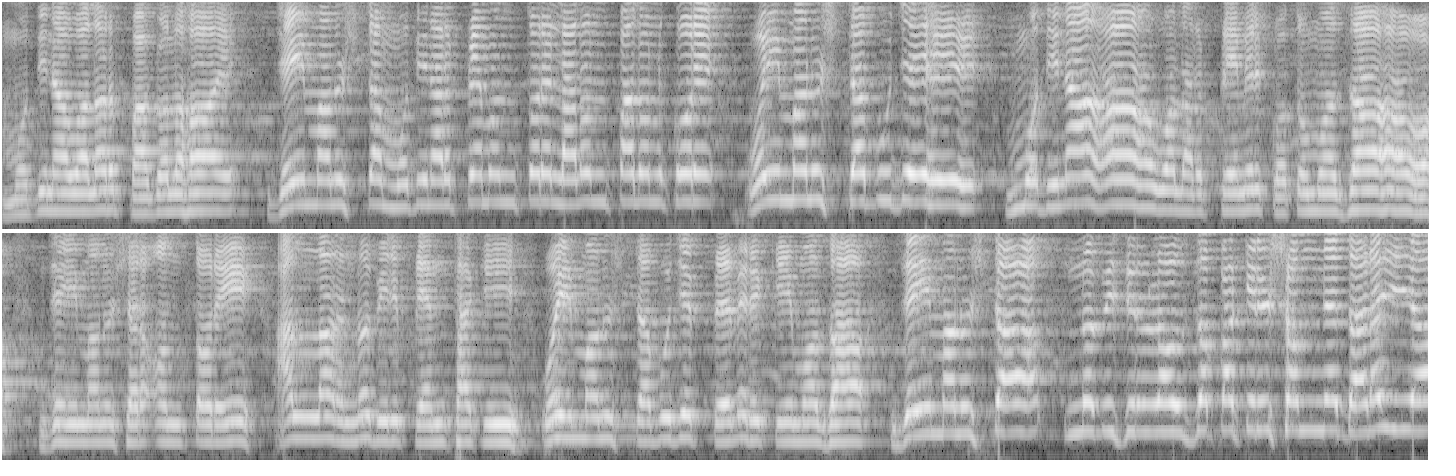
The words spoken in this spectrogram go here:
মদিনাওয়ালার পাগল হয়। যেই মানুষটা মদিনার প্রেমন্তরে লালন পালন করে, ওই মানুষটা বুঝে মদিনাওয়ালার প্রেমের কত মজা। যেই মানুষের অন্তরে আল্লাহর নবীর প্রেম থাকে, ওই মানুষটা বুঝে প্রেমের কি মজা। যেই মানুষটা নবীজির রওজা পাকের সামনে দাঁড়াইয়া,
